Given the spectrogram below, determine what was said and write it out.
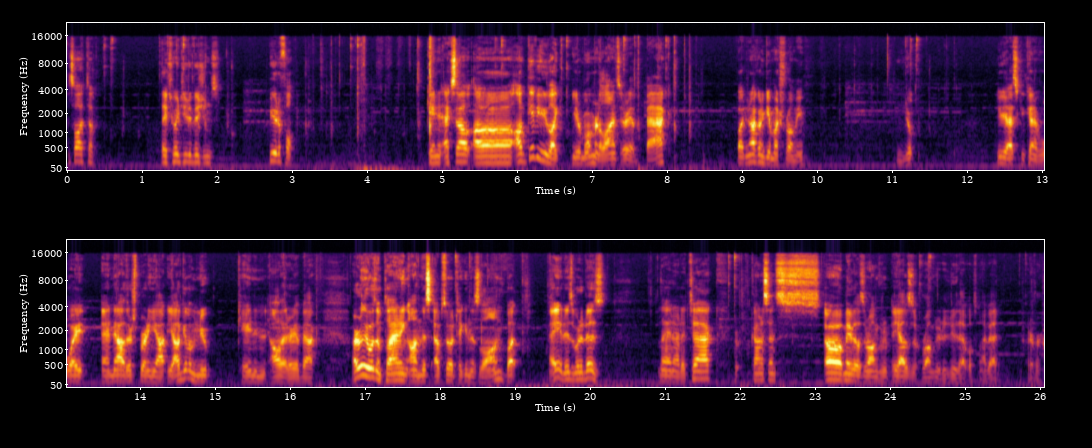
That's all it took. They have 22 divisions. Beautiful. Gain an exile. Uh, I'll give you, like, your Mormon Alliance area back. But you're not going to get much from me. Nope. You guys can kind of wait. And now they're spreading out. Yeah, I'll give them New Canaan and all that area back. I really wasn't planning on this episode taking this long, but hey, it is what it is. Out attack. Reconnaissance. Oh, maybe that was the wrong group. Yeah, that was the wrong group to do that. Whoops, my bad. Whatever.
